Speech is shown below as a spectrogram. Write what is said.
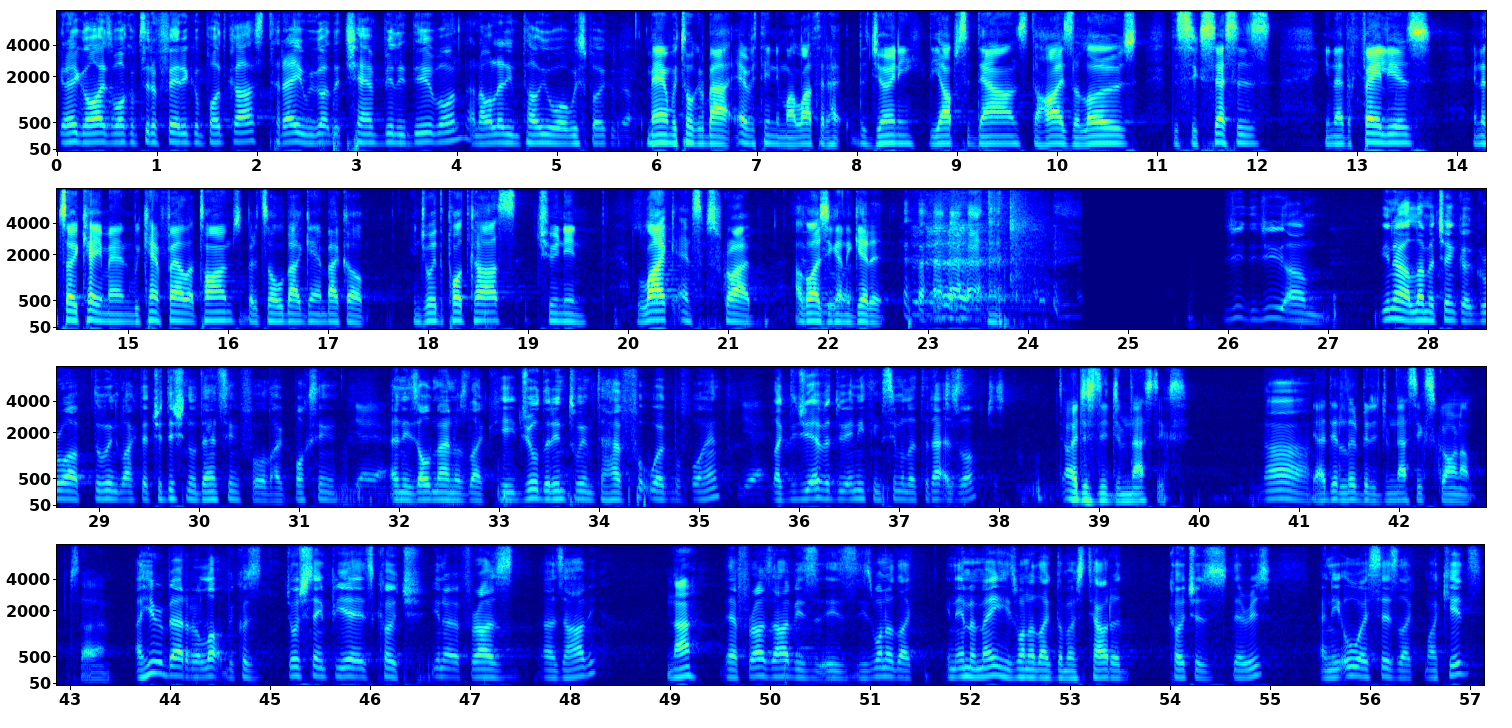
G'day guys, welcome to the Fair Income Podcast. Today we got the champ Billy Dib on, and I'll let him tell you what we spoke about. Man, we're talking about everything in my life that ha- the journey, the ups and downs, the highs, the lows, the successes, you know, the failures. And it's okay, man. We can fail at times, but it's all about getting back up. Enjoy the podcast, tune in, like, and subscribe. Otherwise, you're going to get it. Did you, did you, um, you know how Lomachenko grew up doing like the traditional dancing for like boxing, Yeah, yeah. and his old man was like, he drilled it into him to have footwork beforehand. yeah. Like, did you ever do anything similar to that as well? I just did gymnastics. Nah. Yeah, I did a little bit of gymnastics growing up. So, I hear about it a lot because Georges St-Pierre is coach, you know, Firas uh, Zahabi. Nah. Yeah, Firas Zahabi is, is he's one of like in MMA, he's one of like the most touted coaches there is, and he always says like my kids,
